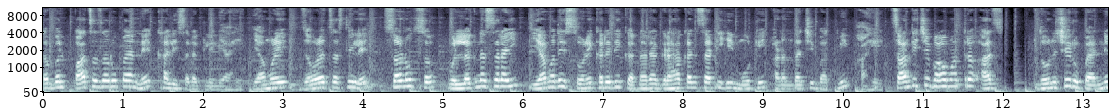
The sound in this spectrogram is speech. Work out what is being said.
तब्बल पाच हजार रुपयांनी खाली सरकलेली आहे. यामुळे जवळच असलेले सण उत्सव व लग्न सराई यामध्ये सोने खरेदी करणाऱ्या ग्राहकांसाठी ही मोठी आनंदाची बातमी आहे. चांदीचे भाव मात्र आज दोनशे रुपयांनी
